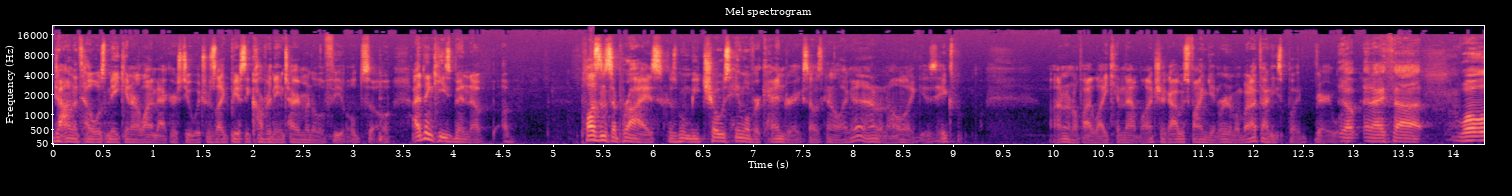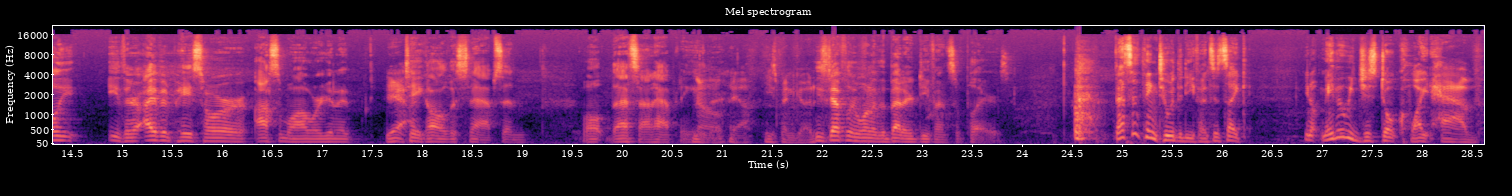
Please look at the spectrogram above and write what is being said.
Donatell was making our linebackers do, which was like basically cover the entire middle of the field. So I think he's been a, a pleasant surprise because when we chose him over Kendricks, I was kind of like, eh, I don't know, like is Hicks. I don't know if I like him that much. Like I was fine getting rid of him, but I thought he's played very well. Yep, and I thought, well, either Ivan Pace or Asamoah were gonna Yeah. take all his snaps, and well, that's not happening. No, either. yeah, he's been good. he's definitely one of the better defensive players. That's the thing too with the defense. It's like, you know, maybe we just don't quite have.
